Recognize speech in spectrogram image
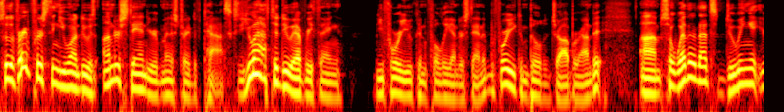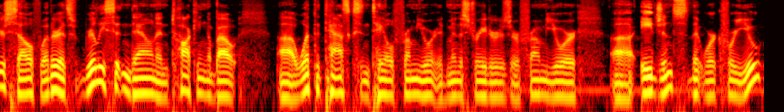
So the very first thing you want to do is understand your administrative tasks. You have to do everything before you can fully understand it, before you can build a job around it. Um, so whether that's doing it yourself, whether it's really sitting down and talking about uh, what the tasks entail from your administrators or from your uh, agents that work for you.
